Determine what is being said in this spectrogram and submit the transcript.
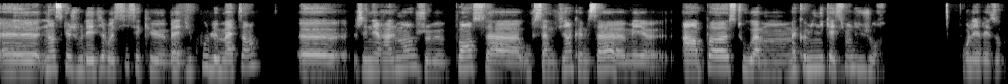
Euh, non, ce que je voulais dire aussi, c'est que bah, du coup, le matin, euh, généralement, je pense à, ou ça me vient comme ça, mais à un poste ou à mon, ma communication du jour pour les réseaux.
